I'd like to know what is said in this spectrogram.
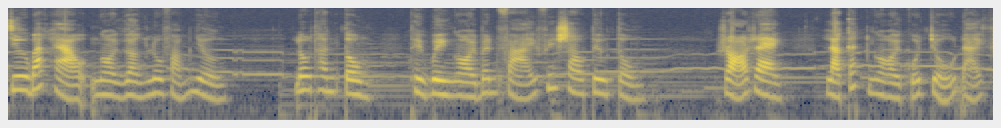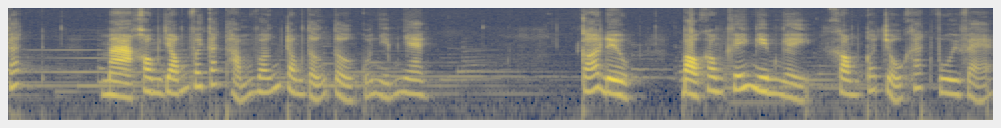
dư bác hạo ngồi gần lưu phẩm nhượng. Lưu thanh tùng thì quỳ ngồi bên phải phía sau tiêu tụng rõ ràng là cách ngồi của chủ đãi khách, mà không giống với cách thẩm vấn trong tưởng tượng của nhiễm nhang có điều, bầu không khí nghiêm nghị, không có chủ khách vui vẻ.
